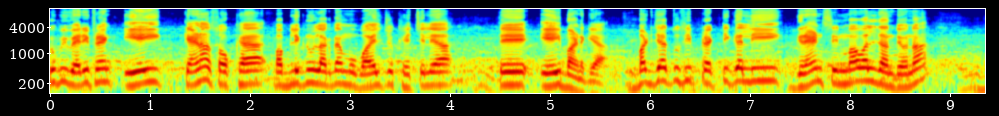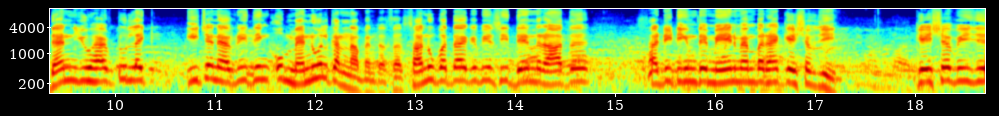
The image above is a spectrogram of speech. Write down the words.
to be very frank AI ਕਹਿਣਾ ਸੌਖਾ ਹੈ। ਪਬਲਿਕ ਨੂੰ ਲੱਗਦਾ ਮੋਬਾਈਲ 'ਚੋਂ ਖਿੱਚ ਲਿਆ ਤੇ AI ਬਣ ਗਿਆ। ਬਟ ਜਦ ਤੁਸੀਂ ਪ੍ਰੈਕਟੀਕਲੀ ਗ੍ਰੈਂਡ ਸਿਨੇਮਾ ਵੱਲ ਜਾਂਦੇ ਹੋ ਨਾ then you have to like each and everything ਉਹ ਮੈਨੂਅਲ ਕਰਨਾ ਪੈਂਦਾ ਸਰ। ਸਾਨੂੰ ਪਤਾ ਹੈ ਕਿ ਵੀ ਅਸੀਂ ਦਿਨ ਰਾਤ ਸਾਡੀ ਟੀਮ ਦੇ ਮੇਨ ਮੈਂਬਰ ਹੈ ਕੇਸ਼ਵ ਜੀ। ਕੇਸ਼ਵ ਵੀ ਜੀ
